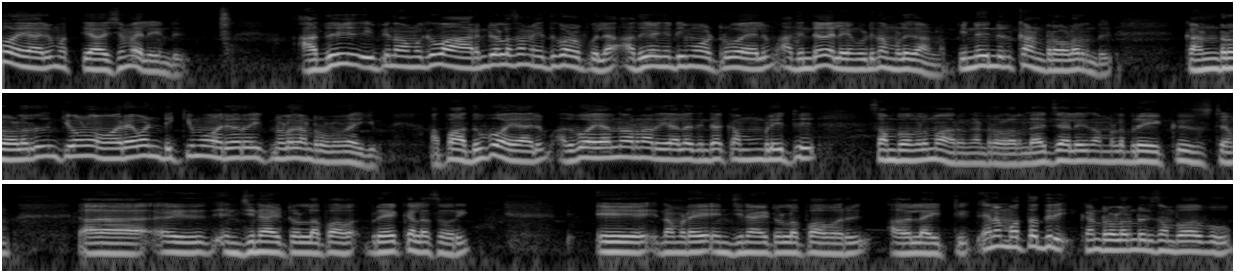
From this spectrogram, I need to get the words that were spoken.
പോയാലും അത്യാവശ്യം വിലയുണ്ട്. അത് ഇപ്പം നമുക്ക് വാറണ്ടി ഉള്ള സമയത്ത് കുഴപ്പമില്ല. അത് കഴിഞ്ഞിട്ട് ഈ മോട്ടർ പോയാലും അതിന്റെ വിലയും കൂടി നമ്മൾ കാണണം. പിന്നെ ഇതിന്റെ ഒരു കൺട്രോളർ ഉണ്ട്. കൺട്രോളർ എനിക്ക് തോന്നുന്നു ഓരോ വണ്ടിക്കും ഓരോ റേറ്റിനുള്ള കൺട്രോളർ ആയിരിക്കും. അപ്പോൾ അത് പോയാലും അത് പോയാലെന്ന് പറഞ്ഞാൽ അറിയാലോ ഇതിന്റെ കംപ്ലീറ്റ് സംഭവങ്ങൾ മാറും കൺട്രോളർ എന്താ വെച്ചാൽ നമ്മളെ ബ്രേക്ക് സിസ്റ്റം എൻജിനായിട്ടുള്ള പവർ ബ്രേക്ക് അല്ല സോറി ഈ നമ്മുടെ എൻജിനായിട്ടുള്ള പവർ അതുപോലെ ലൈറ്റ് അങ്ങനെ മൊത്തത്തിൽ കൺട്രോളറിന്റെ ഒരു സംഭവം പോവും.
